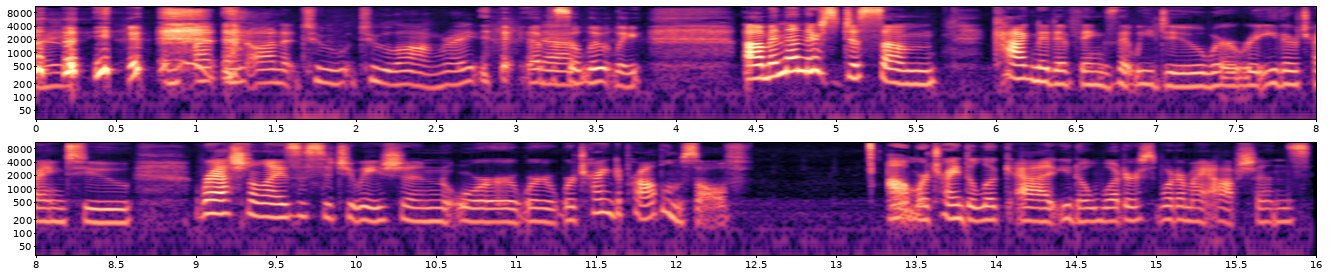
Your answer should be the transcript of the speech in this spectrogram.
right. and, and, on it too too long right? Absolutely. Yeah. um, and then there's just some cognitive things that we do where we're either trying to rationalize the situation or we're, we're trying to problem solve. Um, we're trying to look at you know what are what are my options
